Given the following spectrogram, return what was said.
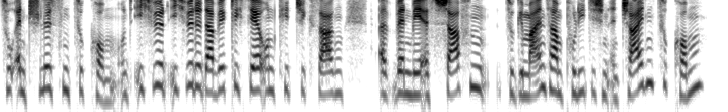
zu Entschlüssen zu kommen. Und ich würde, ich würde da wirklich sehr unkitschig sagen, äh, wenn wir es schaffen, zu gemeinsamen politischen Entscheiden zu kommen,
